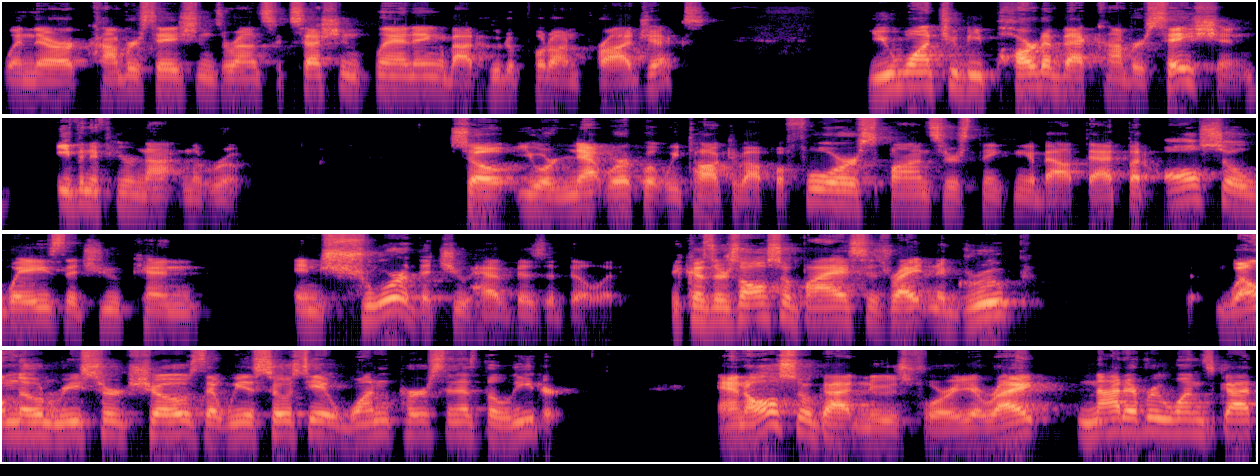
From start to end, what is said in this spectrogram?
when there are conversations around succession planning about who to put on projects. You want to be part of that conversation even if you're not in the room. So your network what we talked about before sponsors thinking about that but also ways that you can ensure that you have visibility because there's also biases, right? In a group, well known research shows that we associate one person as the leader. And also got news for you, right? Not everyone's got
